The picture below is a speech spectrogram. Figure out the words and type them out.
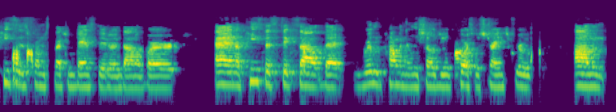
pieces from Spectrum Dance Theater and Donald Byrd and a piece that sticks out that really prominently shows you, of course, was Strange Fruit. Um,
